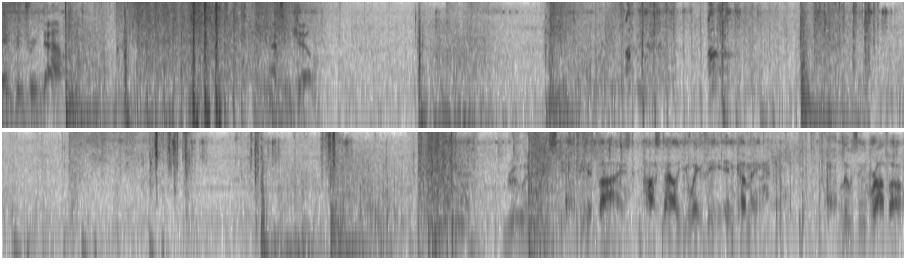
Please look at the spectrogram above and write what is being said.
Infantry down. That's a kill. Be advised, hostile UAV incoming. Losing Bravo.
